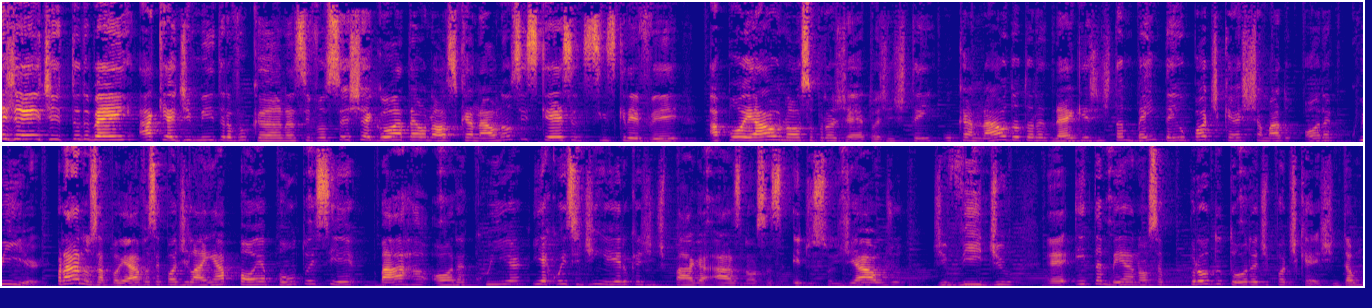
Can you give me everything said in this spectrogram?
Ei, gente, tudo bem? Aqui é Dimitra Vulcana. Se você chegou até o nosso canal, não se esqueça de se inscrever, apoiar o nosso projeto. A gente tem o canal Doutora Drag e a gente também tem o podcast chamado Hora Queer. Para nos apoiar, você pode ir lá em apoia.se barra Hora Queer e é com esse dinheiro que a gente paga as nossas edições de áudio, de vídeo é, e também a nossa produtora de podcast. Então,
